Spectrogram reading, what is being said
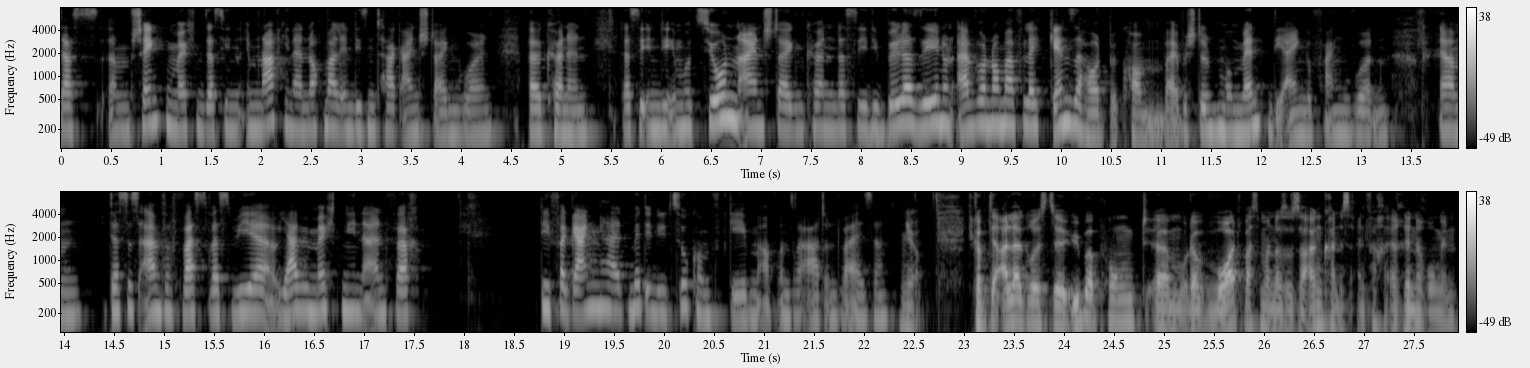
das ähm, schenken möchten, dass sie im Nachhinein nochmal in diesen Tag einsteigen wollen äh, können, dass sie in die Emotionen einsteigen können, dass sie die Bilder sehen und einfach nochmal vielleicht Gänsehaut bekommen bei bestimmten Momenten, die eingefangen wurden. Ähm, das ist einfach was, was wir, ja, wir möchten ihnen einfach die Vergangenheit mit in die Zukunft geben auf unsere Art und Weise. Ja, ich glaube, der allergrößte Überpunkt ähm, oder Wort, was man da so sagen kann, ist einfach Erinnerungen.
